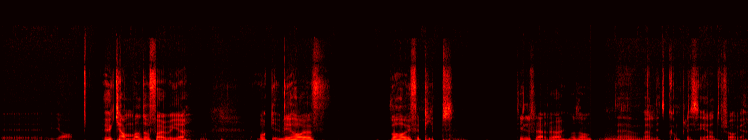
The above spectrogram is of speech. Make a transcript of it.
Eh, ja. Hur kan man då förebygga? Och vi har, vad har vi för tips till föräldrar och sånt? Det är en väldigt komplicerad fråga.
